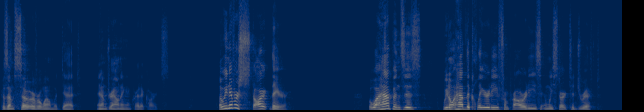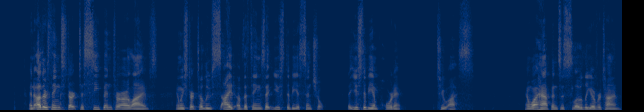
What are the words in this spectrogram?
because I'm so overwhelmed with debt and I'm drowning in credit cards. But we never start there. But what happens is we don't have the clarity from priorities and we start to drift. And other things start to seep into our lives and we start to lose sight of the things that used to be essential, that used to be important to us. And what happens is slowly over time,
